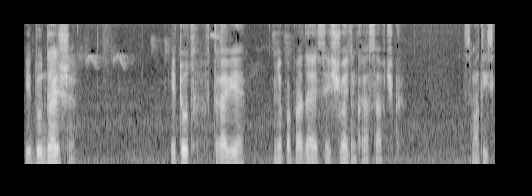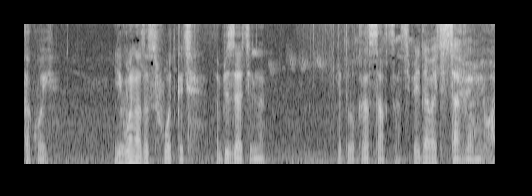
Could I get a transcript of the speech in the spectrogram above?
Иду дальше. И тут в траве мне попадается еще один красавчик. Смотрите какой. Его надо сфоткать обязательно. Этого красавца. Теперь давайте сорвем его.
